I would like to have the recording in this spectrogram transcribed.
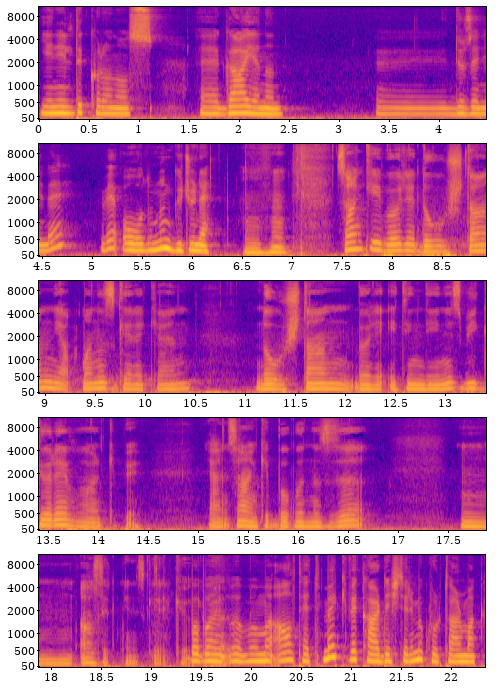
yenildi Kronos e, Gaia'nın e, düzenine ve oğlunun gücüne. Hı hı. Sanki böyle doğuştan yapmanız gereken doğuştan böyle edindiğiniz bir görev var gibi. Yani sanki babanızı hmm, alt etmeniz gerekiyor Baba, gibi. Babamı alt etmek ve kardeşlerimi kurtarmak.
